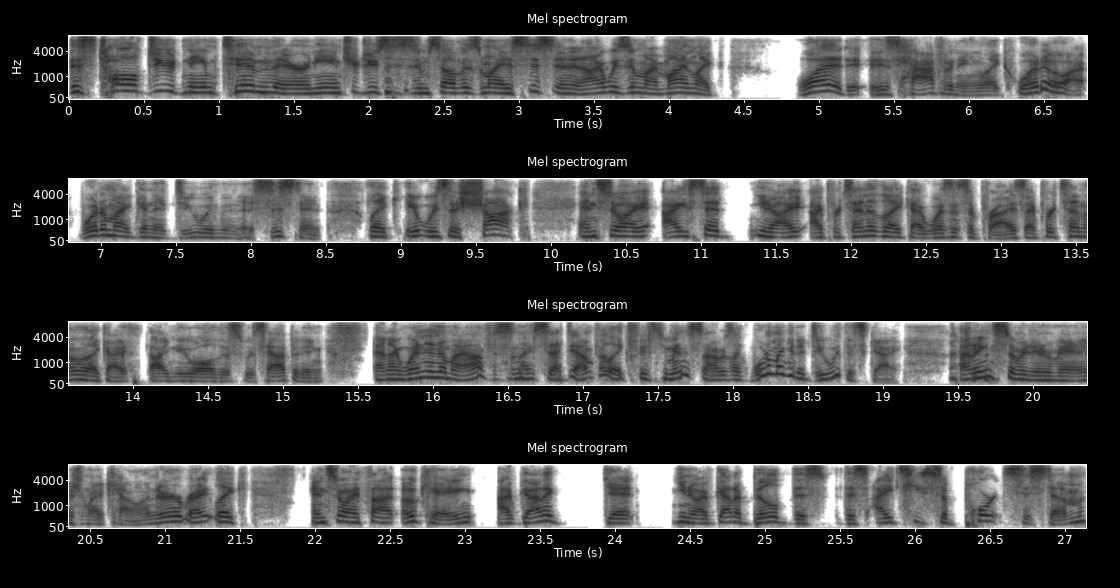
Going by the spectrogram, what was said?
this tall dude named Tim there, and he introduces himself as my assistant. And I was in my mind like, what is happening? Like, what do I, what am I going to do with an assistant? Like, it was a shock. And so I, I said, you know, I, I pretended like I wasn't surprised. I pretended like I, I knew all this was happening. And I went into my office and I sat down for like 15 minutes and I was like, what am I going to do with this guy? I need somebody to manage my calendar. Right. Like, and so I thought, okay, I've got to get you know, I've got to build this this IT support system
